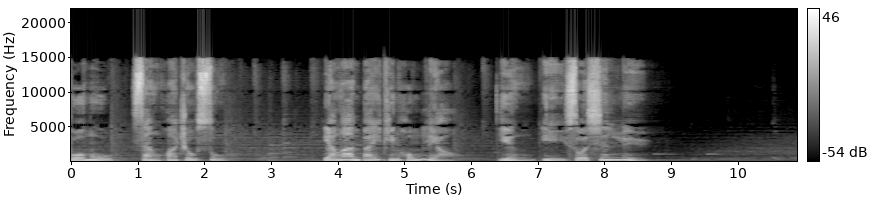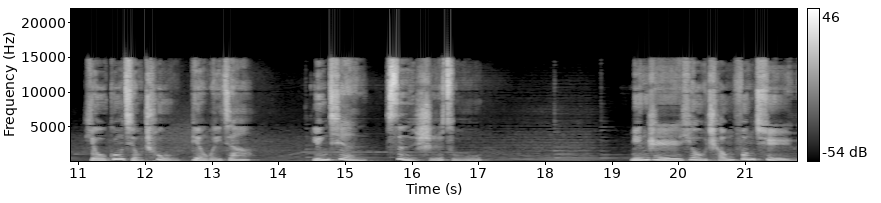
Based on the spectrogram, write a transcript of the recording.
薄暮。散花洲宿，两岸白苹红了，映一蓑新绿。有功九处便为家，零欠四十足。明日又乘风去，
